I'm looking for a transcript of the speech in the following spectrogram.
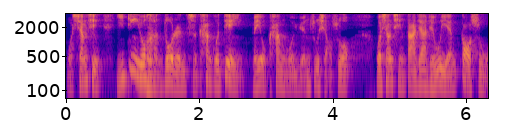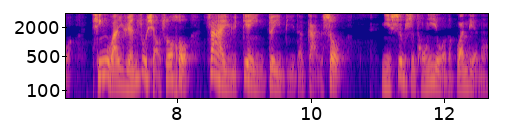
我相信一定有很多人只看过电影，没有看过原著小说。我想请大家留言告诉我。听完原著小说后，再与电影对比的感受，你是不是同意我的观点呢？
